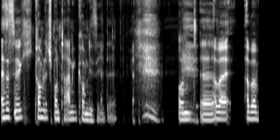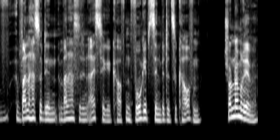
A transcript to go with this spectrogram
es ist wirklich komplett spontan gekommen, diese Idee. Und äh, Aber, aber wann hast du den, wann hast du den Eistee gekauft und wo gibt's den bitte zu kaufen? schon beim Rewe.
